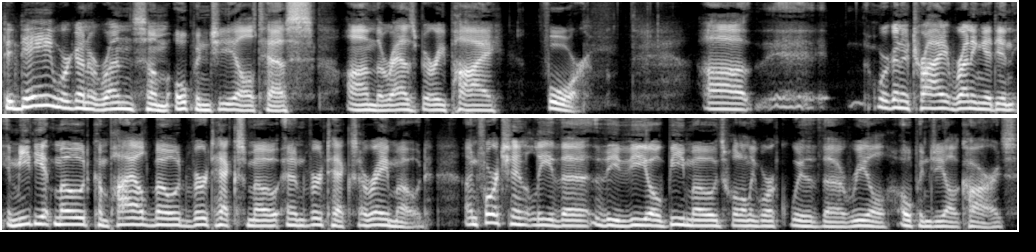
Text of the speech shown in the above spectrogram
Today we're going to run some OpenGL tests on the Raspberry Pi 4. Uh, we're going to try running it in immediate mode, compiled mode, vertex mode, and vertex array mode. Unfortunately, the, the VOB modes will only work with uh, real OpenGL cards.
